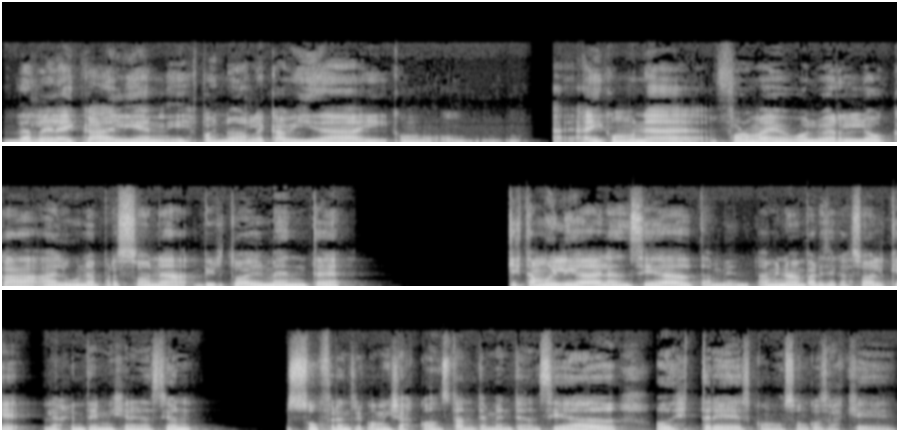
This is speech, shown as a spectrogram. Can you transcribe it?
darle like a alguien y después no darle cabida y como hay como una forma de volver loca a alguna persona virtualmente que está muy ligada a la ansiedad también. A mí no me parece casual que la gente de mi generación sufra, entre comillas, constantemente ansiedad o de estrés, como son cosas que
